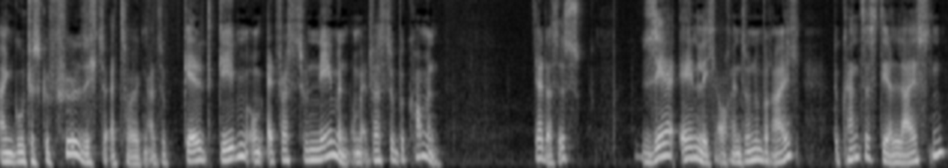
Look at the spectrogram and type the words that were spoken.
ein gutes Gefühl sich zu erzeugen. Also Geld geben, um etwas zu nehmen, um etwas zu bekommen. Ja, das ist sehr ähnlich auch in so einem Bereich. Du kannst es dir leisten,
